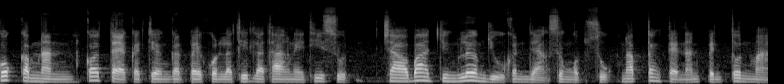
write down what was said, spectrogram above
ก๊กกำนันก็แตกกระเจิงกันไปคนละทิศละทางในที่สุด ชาวบ้านจึงเริ่มอยู่กันอย่างสงบสุขนับตั้งแต่นั้นเป็นต้นมา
